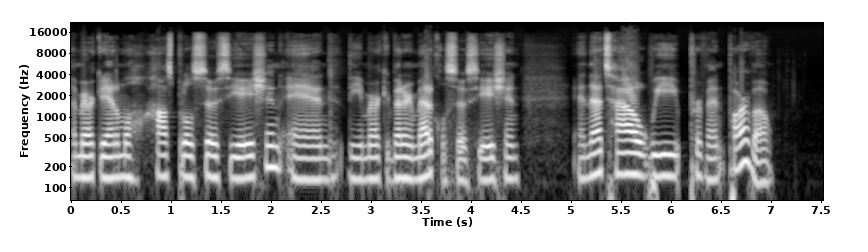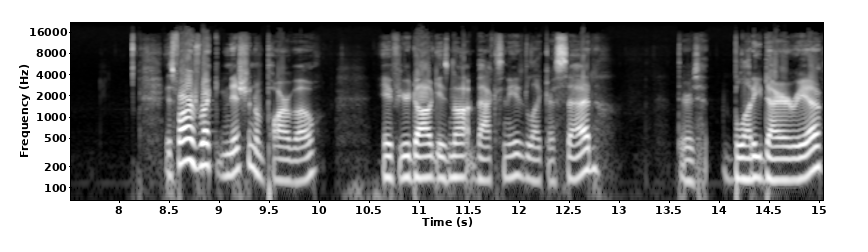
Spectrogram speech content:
American Animal Hospital Association, and the American Veterinary Medical Association, and that's how we prevent parvo. As far as recognition of parvo, if your dog is not vaccinated, like I said, there's bloody diarrhea.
